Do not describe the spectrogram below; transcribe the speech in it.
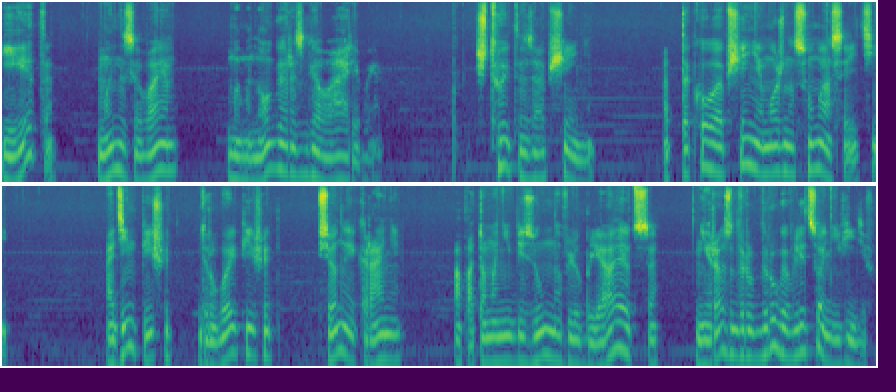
И это мы называем «мы много разговариваем». Что это за общение? От такого общения можно с ума сойти. Один пишет, другой пишет, все на экране, а потом они безумно влюбляются, ни разу друг друга в лицо не видев.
